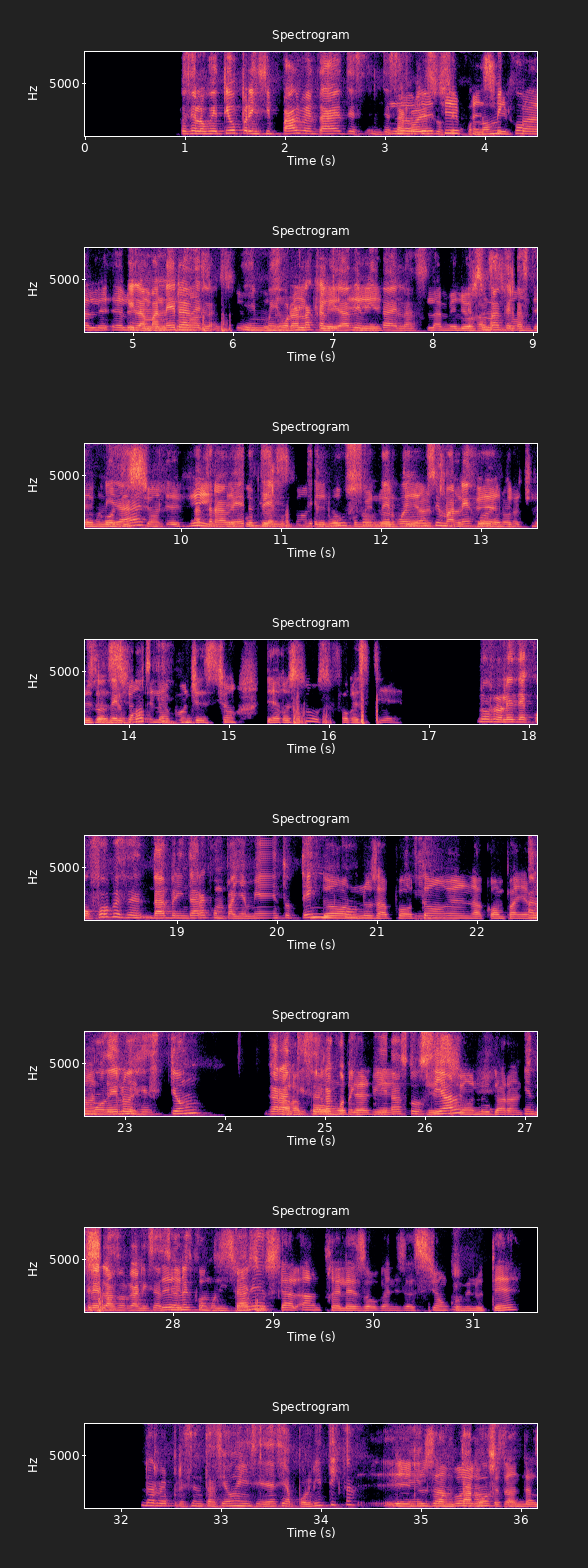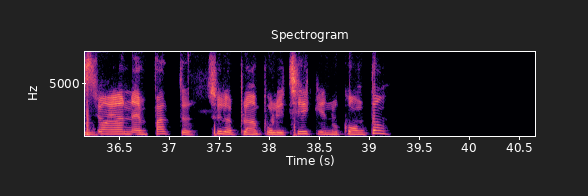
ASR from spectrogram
Pues el objetivo principal, ¿verdad? Es el desarrollo socioeconómico y la manera de développement la- y mejorar la calidad de vida de las personas de las des comunidades de a través del, de del uso, buen uso y manejo de los de recursos del la bosque. des ressources forestières. Los roles de ACOFOP es de dar- brindar acompañamiento Donc, técnico nous un al modelo de gestión, garantizar la conectividad social. Nous entre las organizaciones comunitarias, entre les organisations communautaires la representación e incidencia política. et Eh, nous avons une représentation et un impact sur le plan politique et nous comptons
